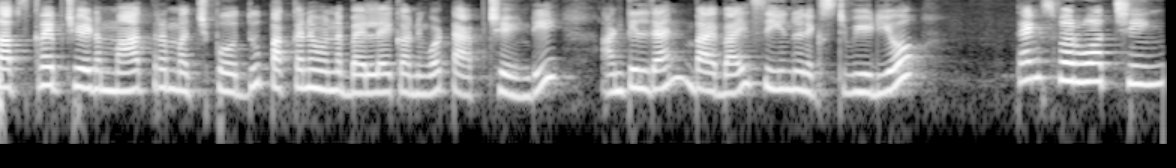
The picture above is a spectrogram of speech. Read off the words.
సబ్స్క్రైబ్ చేయడం మాత్రం మర్చిపోవద్దు. పక్కనే ఉన్న బెల్ ఐకాన్ కూడా ట్యాప్ చేయండి. Until then bye bye see in the next video thanks for watching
